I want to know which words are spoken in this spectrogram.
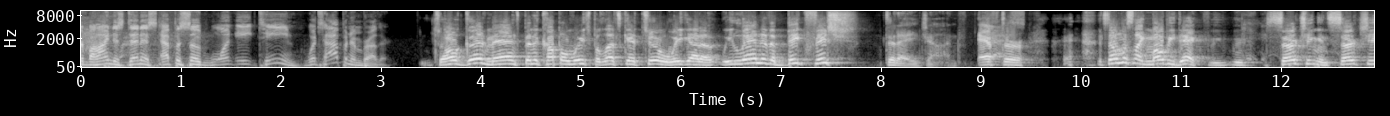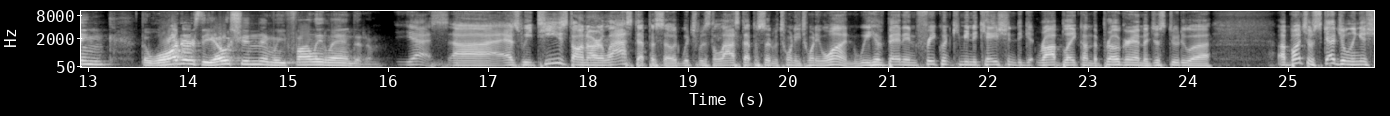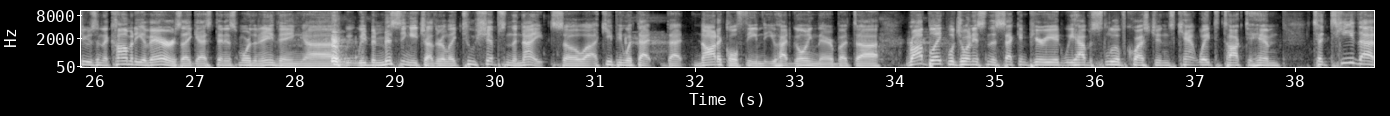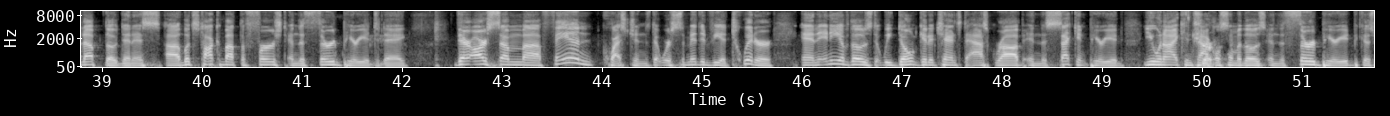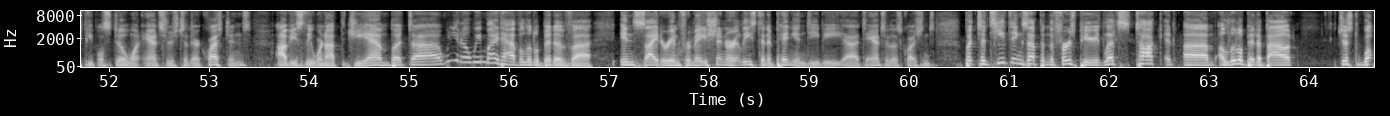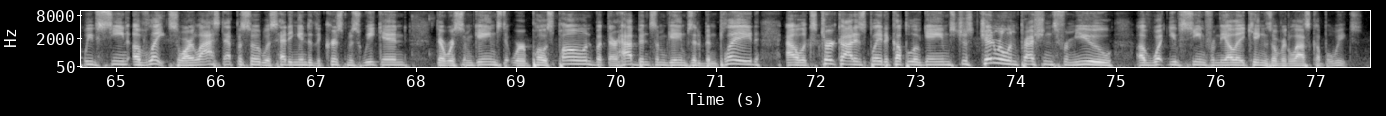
are behind us. Dennis, episode 118. What's happening, brother? It's all good, man. It's been a couple of weeks, but let's get to it. We got a we landed a big fish today, John. After it's almost like Moby Dick. We, we searching and searching the waters, the ocean, and we finally landed him. Yes, uh, as we teased on our last episode, which was the last episode of 2021, we have been in frequent communication to get Rob Blake on the program, and just due to a a bunch of scheduling issues and a comedy of errors, I guess, Dennis, more than anything, uh, we, we've been missing each other like two ships in the night. So, uh, keeping with that that nautical theme that you had going there. But uh, Rob Blake will join us in the second period. We have a slew of questions. Can't wait to talk to him. To tee that up, though, Dennis, uh, let's talk about the first and the third period today. There are some uh, fan questions that were submitted via Twitter, and any of those that we don't get a chance to ask Rob in the second period, you and I can tackle some of those in the third period because people still want answers to their questions. Obviously, we're not the GM, but uh, you know we might have a little bit of uh, insider information or at least an opinion, DB, uh, to answer those questions. But to tee things up in the first period, let's talk um, a little bit about just what we've seen of late. So our last episode was heading into the Christmas weekend. There were some games that were postponed, but there have been some games that have been played. Alex Turcotte has played a couple of games. Just general impressions from you of what you've seen from the LA Kings over the last couple of weeks.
